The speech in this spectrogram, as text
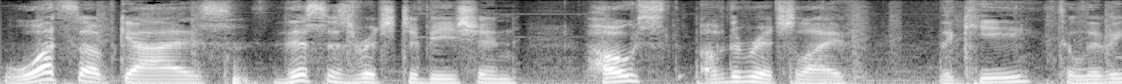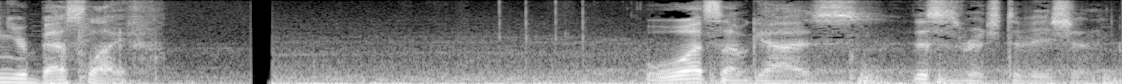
What's up, guys? This is Rich Tavishan, host of The Rich Life, the key to living your best life. What's up, guys? This is Rich Tavishan.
